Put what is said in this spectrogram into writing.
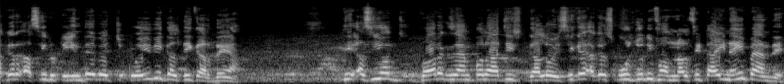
ਅਗਰ ਅਸੀਂ ਰੁਟੀਨ ਦੇ ਵਿੱਚ ਕੋਈ ਵੀ ਗਲਤੀ ਕਰਦੇ ਆ ਤੇ ਅਸੀਂ ਉਹ ਫੋਰ ਐਗਜ਼ਾਮਪਲ ਅੱਜ ਹੀ ਗੱਲ ਹੋਈ ਸੀ ਕਿ ਅਗਰ ਸਕੂਲ ਯੂਨੀਫਾਰਮ ਨਾਲ ਅਸੀਂ ਟਾਈ ਨਹੀਂ ਪਹਿਨਦੇ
